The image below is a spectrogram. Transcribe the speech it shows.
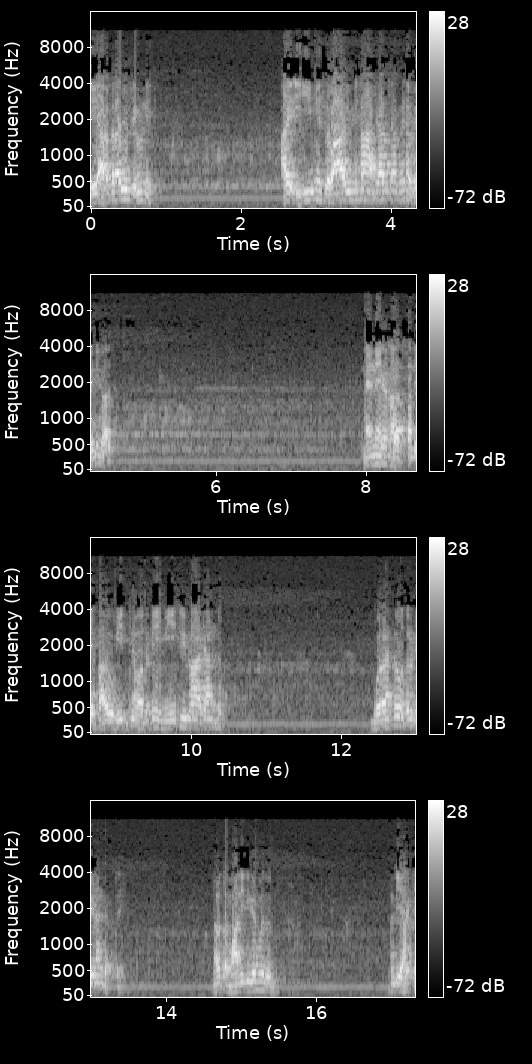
ඒ අර්ධරාවිය පිරුණේ. අර ඊමේ ස්වභාවය නිසා අගයක්ක් වෙන වෙන්නේ කාද? නෑ නෑ ඒක කරත්තන් දෙපා උ වීදින වතුරේ මීසි පහ ගන්න. බොරට වතුර ටිකක් ගත්තා. නැවත මාලික කරමුද? හන්දි යහට.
